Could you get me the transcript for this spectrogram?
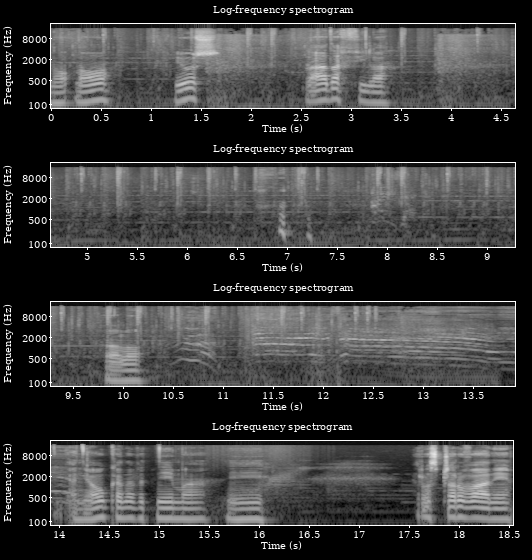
No, no. Już. Lada chwila. Halo. Aniołka nawet nie ma. I... Rozczarowanie.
